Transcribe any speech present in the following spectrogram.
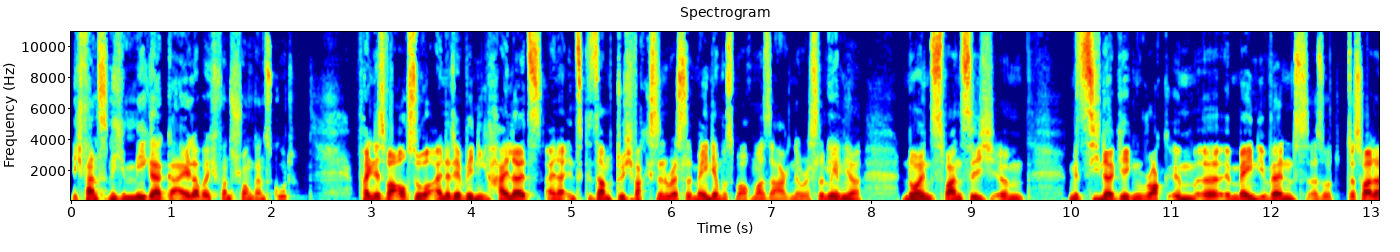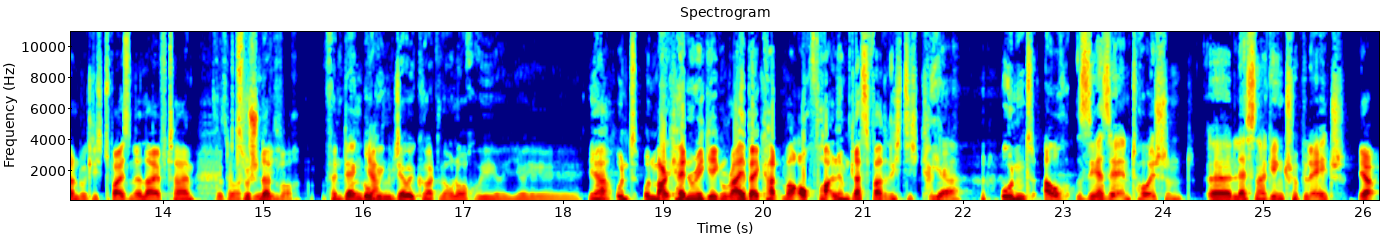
ich fand es nicht mega geil, aber ich fand es schon ganz gut. Vor allem, das war auch so einer der wenigen Highlights einer insgesamt durchwachsenen WrestleMania, muss man auch mal sagen. Eine WrestleMania 29 ähm, mit Cena gegen Rock im, äh, im Main Event. Also das war dann wirklich twice in a lifetime. Das Dazwischen schwierig. hatten wir auch. Fandango Ja. gegen Jericho hatten wir auch noch. Ui, ui, ui, ui. Ja, und, und Mark Henry gegen Ryback hatten wir auch vor allem. Das war richtig kacke. Ja. Und auch sehr, sehr enttäuschend, äh, Lesnar gegen Triple H. Ja.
